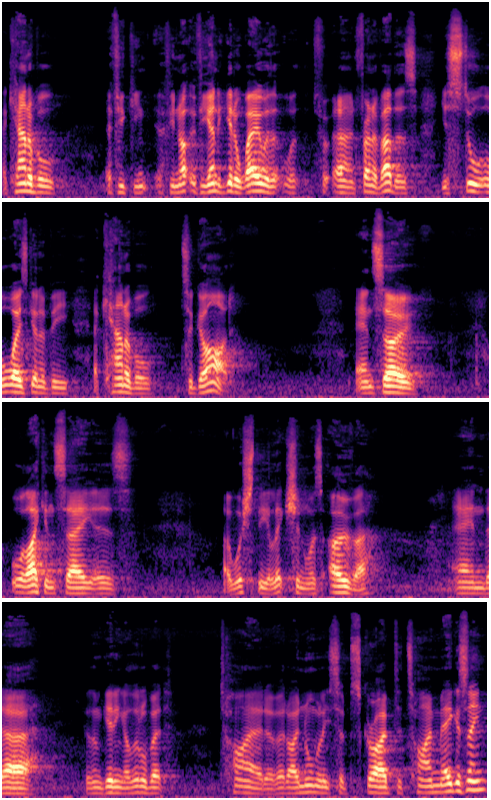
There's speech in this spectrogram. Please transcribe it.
Accountable, if, you can, if, you're, not, if you're going to get away with it with, uh, in front of others, you're still always going to be accountable to God. And so, all I can say is, I wish the election was over, and uh, I'm getting a little bit tired of it. I normally subscribe to Time magazine.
